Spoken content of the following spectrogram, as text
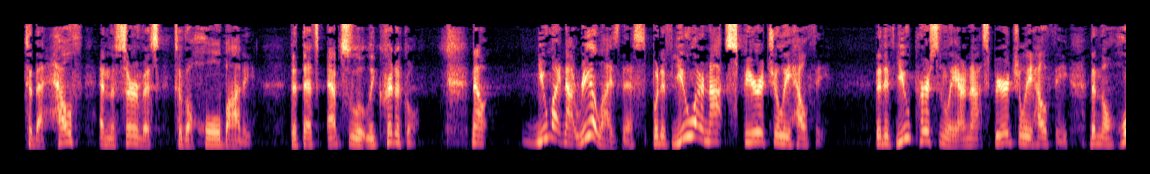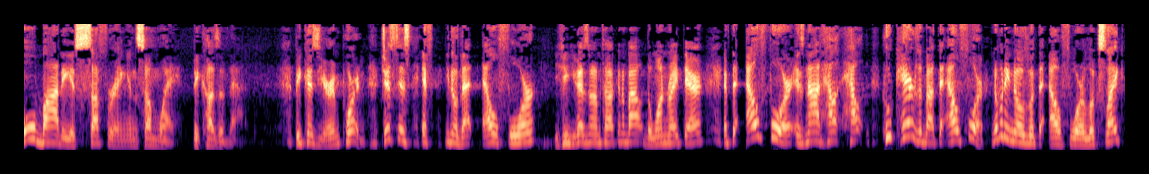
to the health and the service to the whole body. That that's absolutely critical. Now, you might not realize this, but if you are not spiritually healthy, that if you personally are not spiritually healthy, then the whole body is suffering in some way because of that because you're important. Just as if, you know, that L4, you guys know what I'm talking about? The one right there? If the L4 is not who cares about the L4? Nobody knows what the L4 looks like.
